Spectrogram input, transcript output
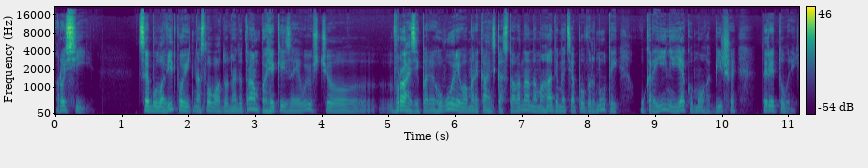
Росії. Це була відповідь на слова Дональда Трампа, який заявив, що в разі переговорів американська сторона намагатиметься повернути Україні якомога більше територій.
